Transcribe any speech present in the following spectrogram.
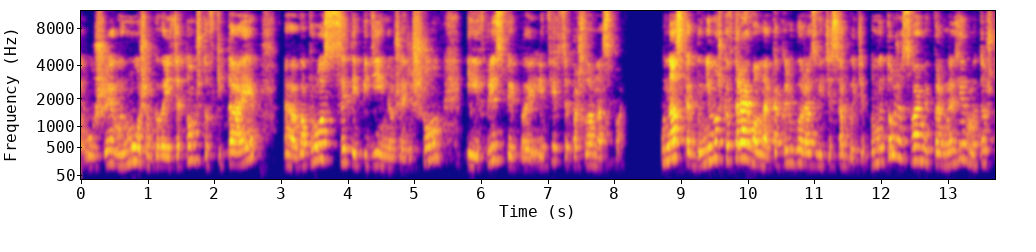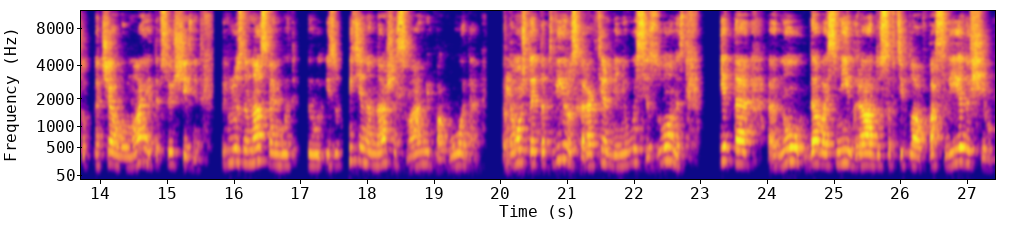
уже мы можем говорить о том, что в Китае э, вопрос с этой эпидемией уже решен, и, в принципе, инфекция пошла на спад. У нас как бы немножко вторая волна, как и любое развитие событий. Но мы тоже с вами прогнозируем то, что к началу мая это все исчезнет. И плюс для нас с вами будет изумительно наша с вами погода. Потому что этот вирус, характерен для него сезонность, это э, ну, до 8 градусов тепла. В последующем,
